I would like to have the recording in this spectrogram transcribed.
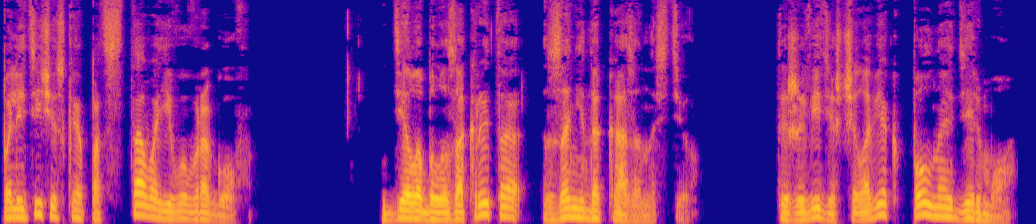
политическая подстава его врагов. Дело было закрыто за недоказанностью. Ты же видишь, человек — полное дерьмо.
